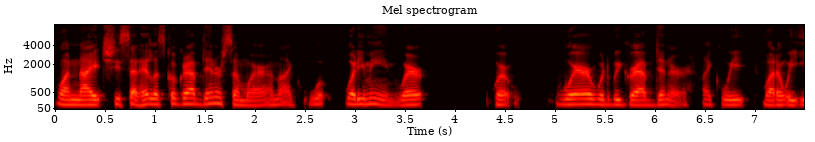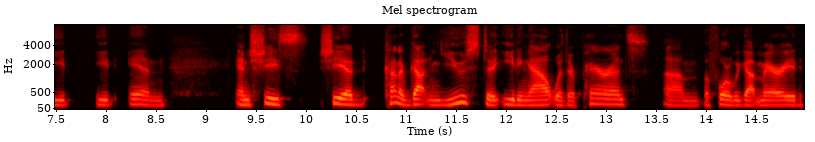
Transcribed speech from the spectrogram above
one night she said, Hey, let's go grab dinner somewhere. I'm like, What do you mean? Where, where, where would we grab dinner? Like, we, why don't we eat, eat in? And she's she had kind of gotten used to eating out with her parents um, before we got married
